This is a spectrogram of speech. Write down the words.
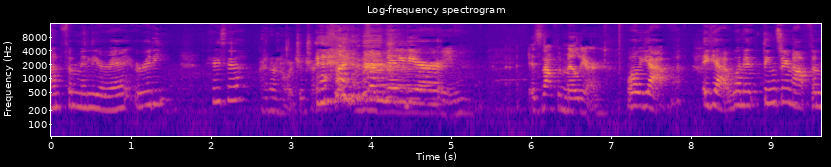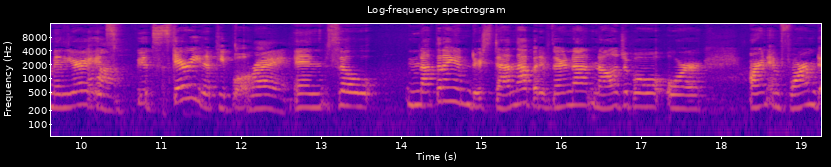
Unfamiliarity. How do you say that? I don't know what you're trying to say. Unfamiliar. it's not familiar. Well, yeah, yeah. When it, things are not familiar, Uh-huh. it's it's scary to people, Right. And so, not that I understand that, but if they're not knowledgeable or aren't informed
